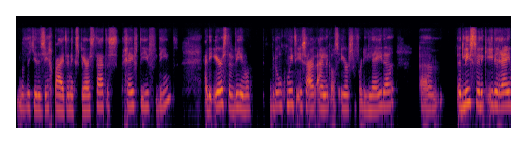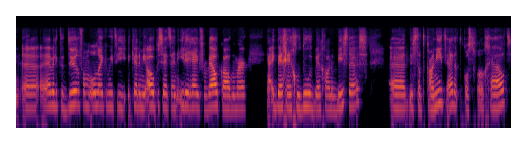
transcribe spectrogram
omdat het je de zichtbaarheid en expertstatus geeft die je verdient. Ja, die eerste win, want ik bedoel, een community is er uiteindelijk als eerste voor die leden. Um, het liefst wil ik iedereen, uh, wil ik de deuren van mijn online community academy openzetten en iedereen verwelkomen. Maar ja, ik ben geen goed doel, ik ben gewoon een business. Uh, dus dat kan niet, hè? dat kost gewoon geld.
